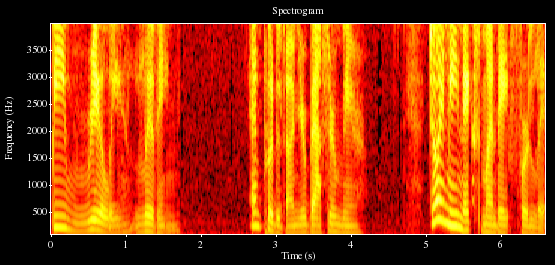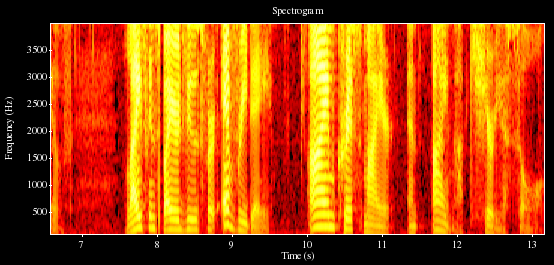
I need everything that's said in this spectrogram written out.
Be really living, and put it on your bathroom mirror. Join me next Monday for Live Life Inspired Views for Every Day. I'm Chris Meyer, and I'm a curious soul.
